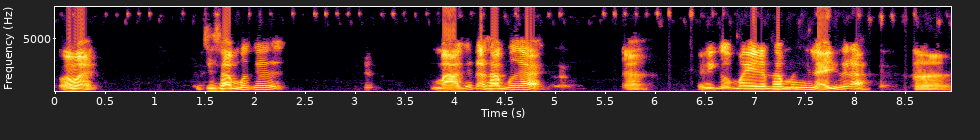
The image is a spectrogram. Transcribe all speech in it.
Muhammad? Macam sama ke? Emas ke tak sama kan? Ha. Ini ke emas yang sama nilai juga lah. Ha.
